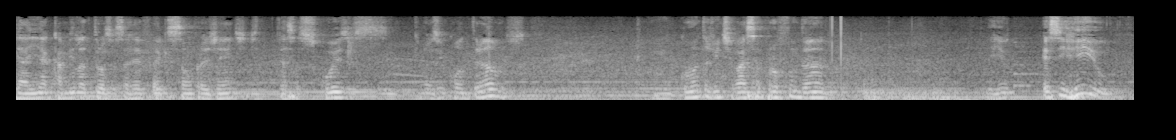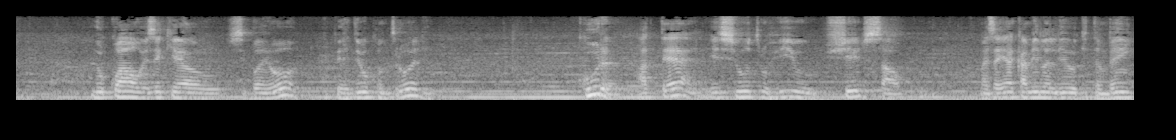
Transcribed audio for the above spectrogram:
E aí a Camila trouxe essa reflexão para gente de, dessas coisas que nós encontramos enquanto a gente vai se aprofundando. Esse rio no qual Ezequiel se banhou e perdeu o controle cura até esse outro rio cheio de sal. Mas aí a Camila leu aqui também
